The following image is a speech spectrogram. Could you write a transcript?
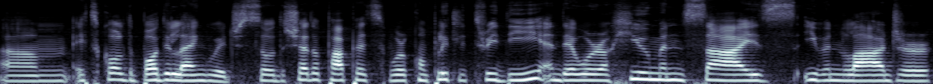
Um, it's called body language. So the shadow puppets were completely 3D, and they were a human size, even larger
